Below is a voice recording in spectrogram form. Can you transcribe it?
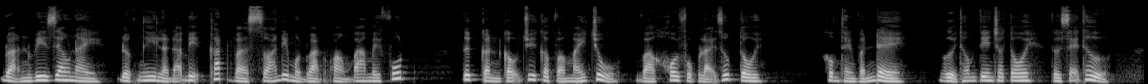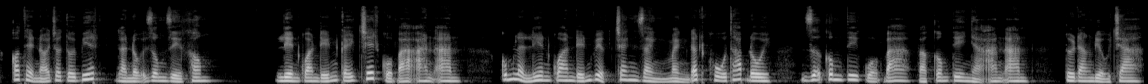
Đoạn video này Được nghi là đã bị cắt và xóa đi một đoạn khoảng 30 phút. Tôi cần cậu truy cập vào máy chủ Và khôi phục lại giúp tôi. Không thành vấn đề Gửi thông tin cho tôi, tôi sẽ thử. Có thể nói cho tôi biết là nội dung gì không? Liên quan đến cái chết của ba An An cũng là liên quan đến việc tranh giành mảnh đất khu tháp đôi giữa công ty của ba và công ty nhà An An. Tôi đang điều tra.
